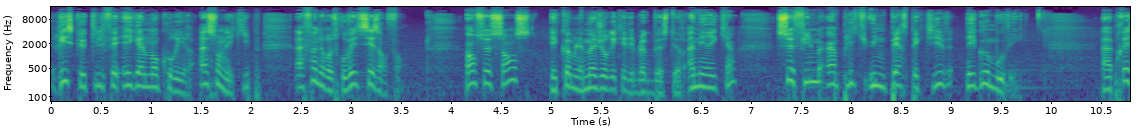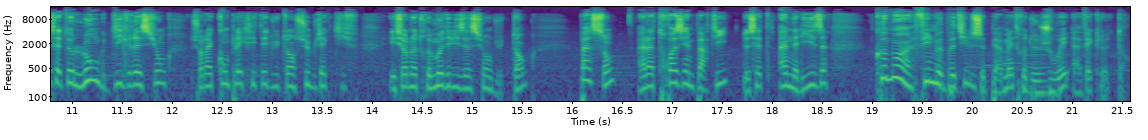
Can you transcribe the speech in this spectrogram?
risques qu'il fait également courir à son équipe afin de retrouver ses enfants. En ce sens, et comme la majorité des blockbusters américains, ce film implique une perspective ego-moving. Après cette longue digression sur la complexité du temps subjectif et sur notre modélisation du temps, passons à la troisième partie de cette analyse. Comment un film peut-il se permettre de jouer avec le temps?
